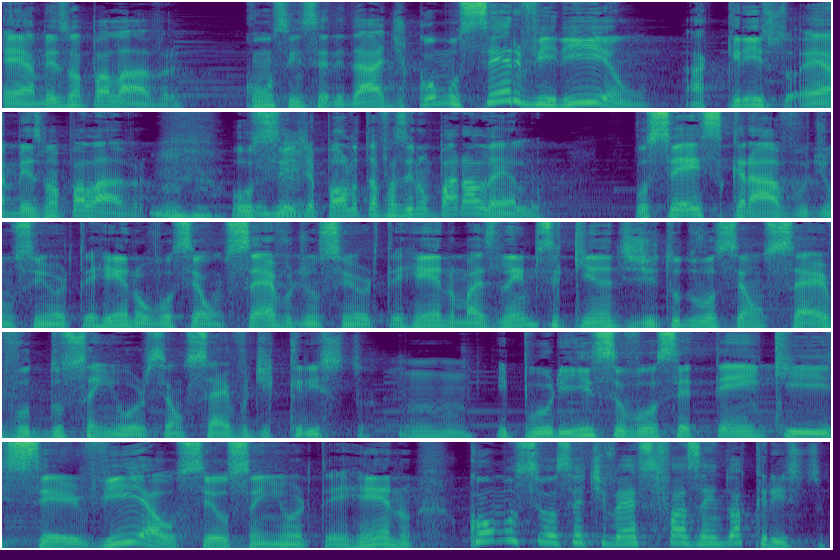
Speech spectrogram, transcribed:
é a mesma palavra. Com sinceridade, como serviriam a Cristo, é a mesma palavra. Uhum. Ou seja, Paulo está fazendo um paralelo. Você é escravo de um senhor terreno, ou você é um servo de um senhor terreno, mas lembre-se que antes de tudo você é um servo do Senhor, você é um servo de Cristo. Uhum. E por isso você tem que servir ao seu senhor terreno como se você estivesse fazendo a Cristo.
